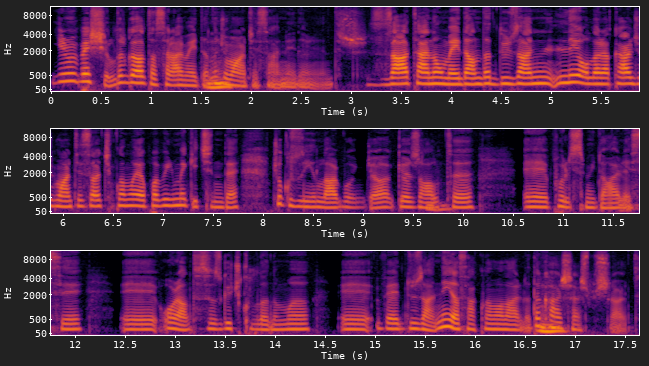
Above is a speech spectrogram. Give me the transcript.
25 yıldır Galatasaray Meydanı Hı. cumartesi annelerinindir. Zaten o meydanda düzenli olarak her cumartesi açıklama yapabilmek için de çok uzun yıllar boyunca gözaltı, e, polis müdahalesi, e, orantısız güç kullanımı e, ve düzenli yasaklamalarla da Hı. karşılaşmışlardı.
